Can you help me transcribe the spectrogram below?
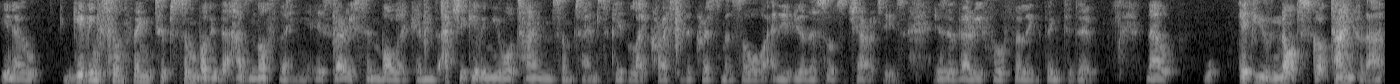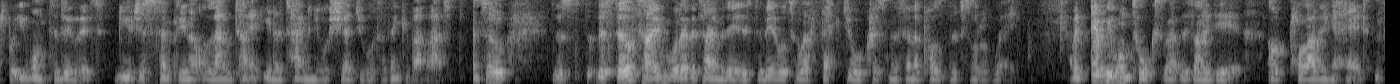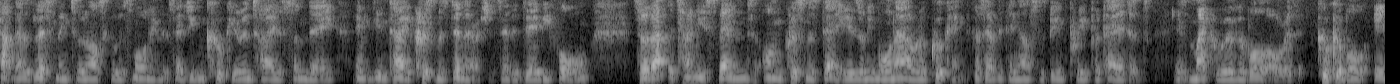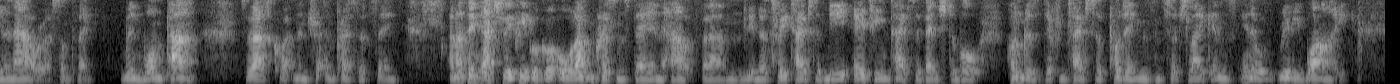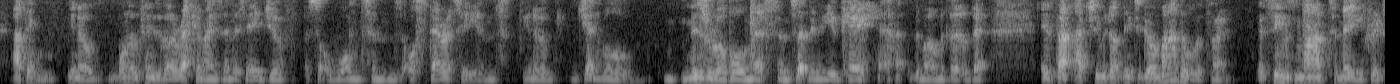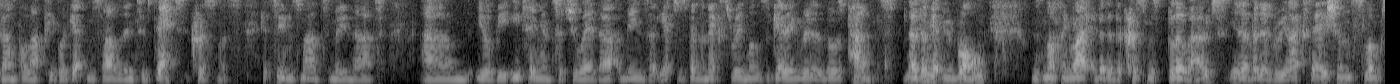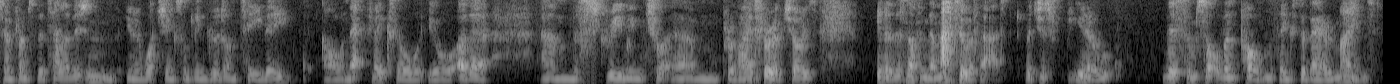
you know giving something to somebody that has nothing is very symbolic and actually giving your time sometimes to people like Crisis at Christmas or any of the other sorts of charities is a very fulfilling thing to do. Now, if you've not got time for that, but you want to do it, you just simply not allowed time, you know, time in your schedule to think about that. And so there's, there's still time, whatever time it is, to be able to affect your Christmas in a positive sort of way. I mean, everyone talks about this idea of planning ahead. In fact, I was listening to an article this morning that said you can cook your entire Sunday, entire Christmas dinner, I should say, the day before, so that the time you spend on Christmas Day is only one hour of cooking because everything else has been pre-prepared and is microwavable or is cookable in an hour or something in one pan. So that's quite an impressive thing. And I think actually people go all out on Christmas Day and have um, you know three types of meat, eighteen types of vegetable, hundreds of different types of puddings and such like. And you know really why? I think you know one of the things we've got to recognise in this age of sort of want and austerity and you know general miserableness, and certainly in the UK at the moment a little bit, is that actually we don't need to go mad all the time. It seems mad to me, for example, that people get themselves into debt at Christmas. It seems mad to me that um, you'll be eating in such a way that it means that you have to spend the next three months getting rid of those pounds. Now, don't get me wrong, there's nothing like a bit of a Christmas blowout, you know, a bit of relaxation, slumped in front of the television, you know, watching something good on TV or Netflix or your other um, streaming cho- um, provider of choice. You know, there's nothing the matter with that, but just, you know, there's some sort of important things to bear in mind.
